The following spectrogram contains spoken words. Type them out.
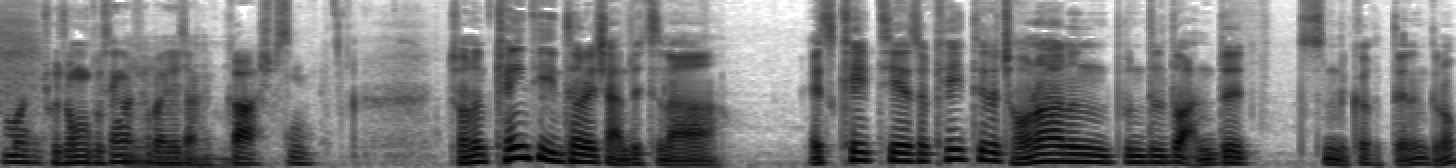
한번 좀 조정도 생각해 봐야 되지 않을까 싶습니다. 저는 KT 인터넷이 안 됐으나 SKT에서 KT를 전화하는 분들도 안 됐습니까? 그때는 그럼?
